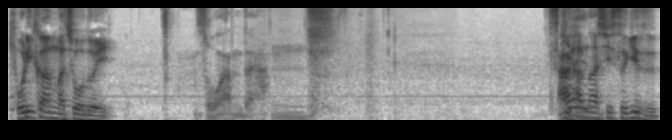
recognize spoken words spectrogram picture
距離感がちょうどいい。そうなんだよ突き放しすぎず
